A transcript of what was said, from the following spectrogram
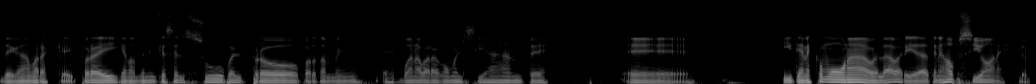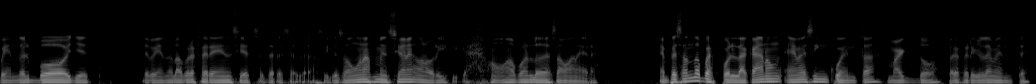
de cámaras que hay por ahí, que no tienen que ser super pro, pero también es buena para comerciantes. Eh, y tienes como una ¿verdad? variedad, tienes opciones, dependiendo del budget, dependiendo de la preferencia, etcétera, etcétera. Así que son unas menciones honoríficas, vamos a ponerlo de esa manera. Empezando pues por la Canon M50 Mark II, preferiblemente.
